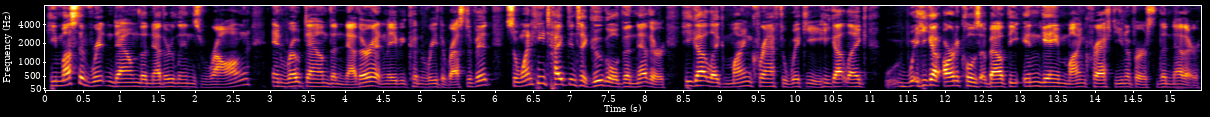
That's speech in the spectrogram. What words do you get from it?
he must have written down the Netherlands wrong and wrote down the Nether and maybe couldn't read the rest of it. So when he typed into Google the Nether, he got like Minecraft wiki. He got like w- he got articles about the in-game Minecraft universe, the Nether,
